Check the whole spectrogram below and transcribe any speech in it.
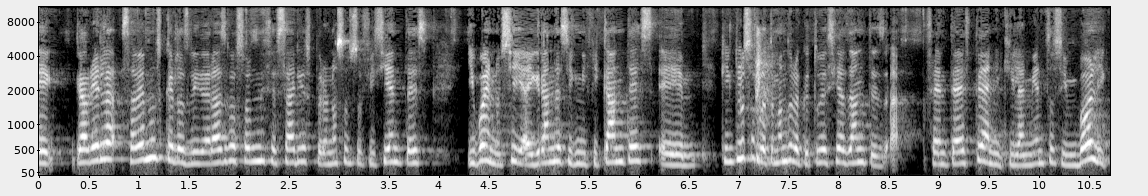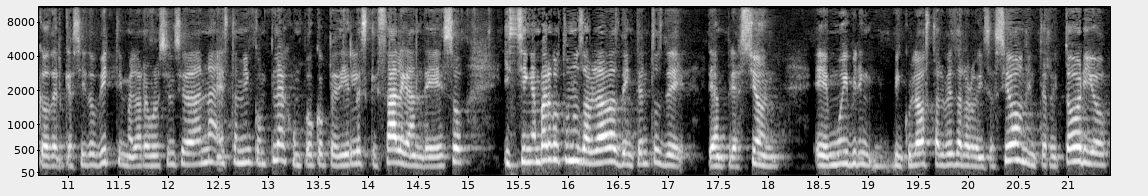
Eh, Gabriela, sabemos que los liderazgos son necesarios, pero no son suficientes. Y bueno, sí, hay grandes significantes eh, que incluso retomando lo que tú decías antes, ah, frente a este aniquilamiento simbólico del que ha sido víctima la Revolución Ciudadana, es también complejo un poco pedirles que salgan de eso. Y sin embargo, tú nos hablabas de intentos de, ampliación, eh, muy vinculados tal vez a la organización, en territorio.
